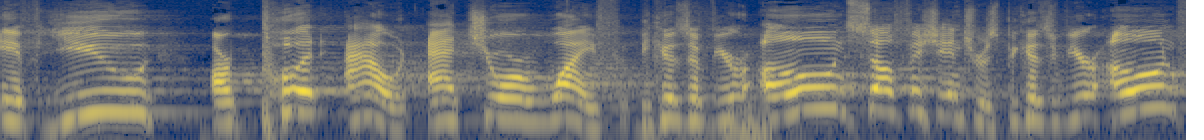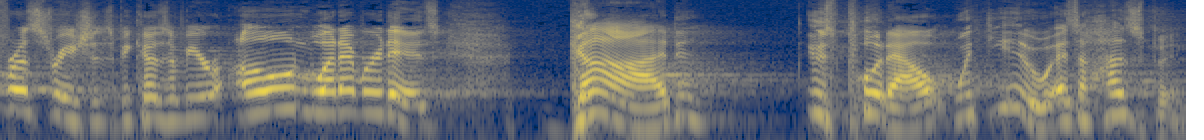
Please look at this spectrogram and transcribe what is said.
If you are put out at your wife because of your own selfish interest, because of your own frustrations, because of your own whatever it is, God is put out with you as a husband.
